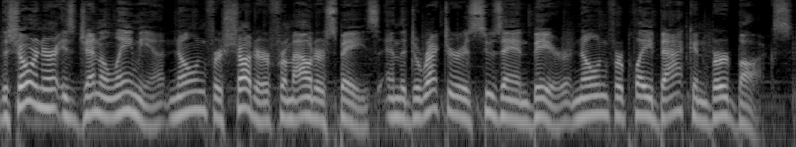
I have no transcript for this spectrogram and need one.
The showrunner is Jenna Lamia, known for Shutter from Outer Space, and the director is Susanne Bier, known for Playback and Bird Box.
